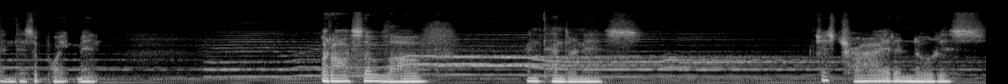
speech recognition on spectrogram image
and disappointment, but also love and tenderness. Just try to notice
